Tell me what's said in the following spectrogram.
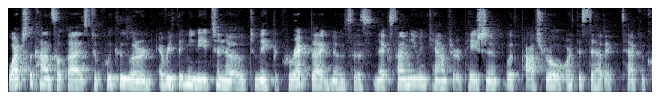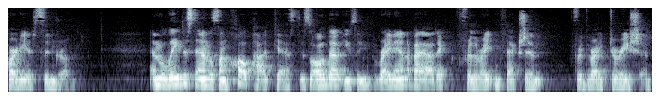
Watch the Consult Guys to quickly learn everything you need to know to make the correct diagnosis next time you encounter a patient with postural orthostatic tachycardia syndrome. And the latest Annals on Call podcast is all about using the right antibiotic for the right infection for the right duration.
